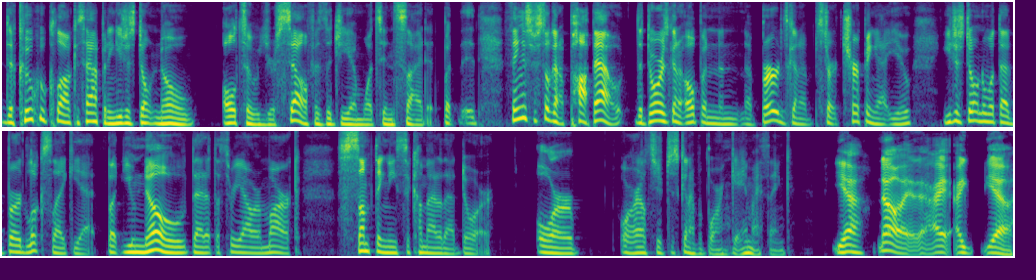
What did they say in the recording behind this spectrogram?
the cuckoo clock is happening. You just don't know also yourself as the GM what's inside it. But it, things are still going to pop out. The door is going to open and a bird's going to start chirping at you. You just don't know what that bird looks like yet. But you know that at the three hour mark, something needs to come out of that door, or or else you're just going to have a boring game. I think. Yeah. No. I, I. Yeah.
